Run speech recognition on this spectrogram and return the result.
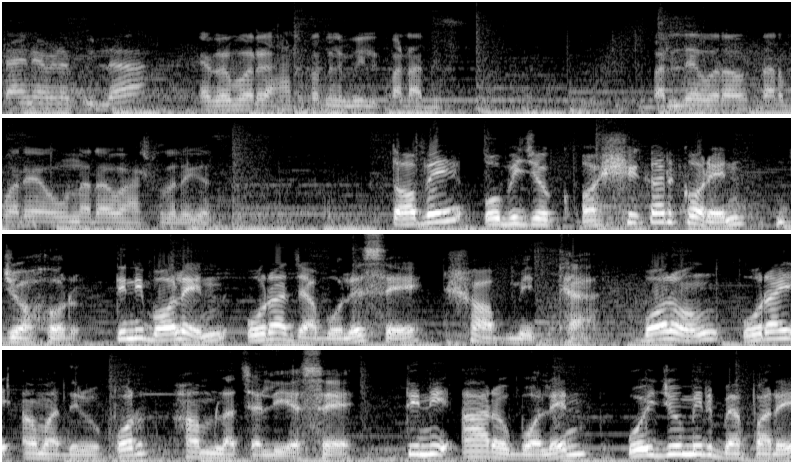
টাইনে তুলা একবার হাসপাতালে বিল পাঠা দিছি। পাঠালে ওরাও তারপরে ওনারাও হাসপাতালে গেছে। তবে অভিযোগ অস্বীকার করেন জহর। তিনি বলেন ওরা যা বলেছে সব মিথ্যা। বরং ওরাই আমাদের উপর হামলা চালিয়েছে। তিনি আরও বলেন ওই জমির ব্যাপারে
